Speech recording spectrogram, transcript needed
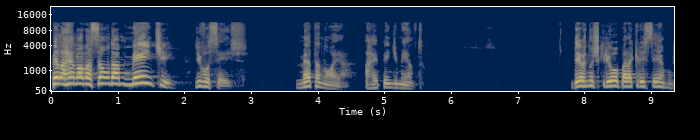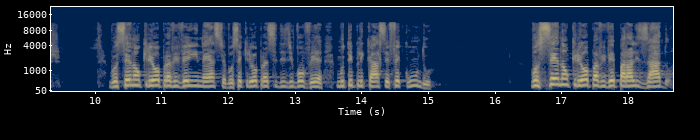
pela renovação da mente de vocês. Metanoia, arrependimento. Deus nos criou para crescermos. Você não criou para viver em inércia, você criou para se desenvolver, multiplicar, ser fecundo. Você não criou para viver paralisado.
